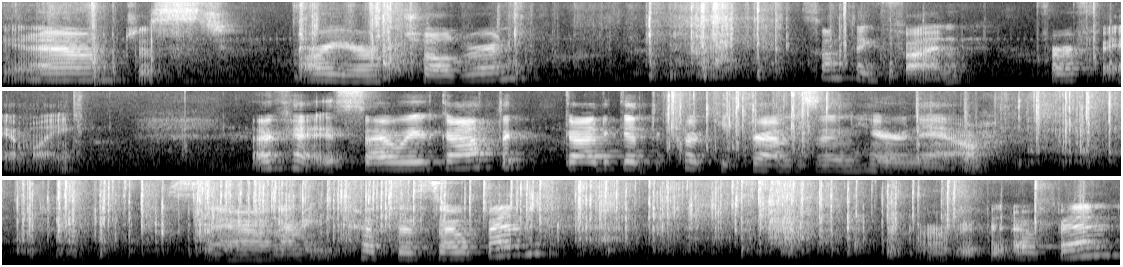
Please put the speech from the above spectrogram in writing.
You know, just, or your children. Something fun for a family. Okay, so we've got the got to get the cookie crumbs in here now. So let me cut this open or rip it open.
